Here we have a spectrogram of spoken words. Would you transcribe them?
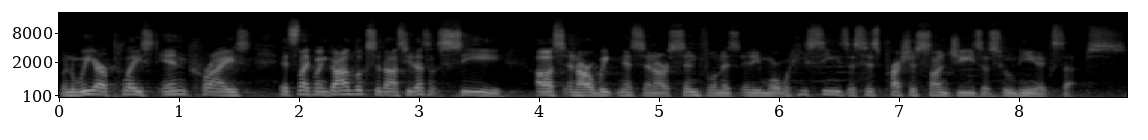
when we are placed in Christ, it's like when God looks at us, He doesn't see us and our weakness and our sinfulness anymore. What He sees is His precious Son, Jesus, whom He accepts.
